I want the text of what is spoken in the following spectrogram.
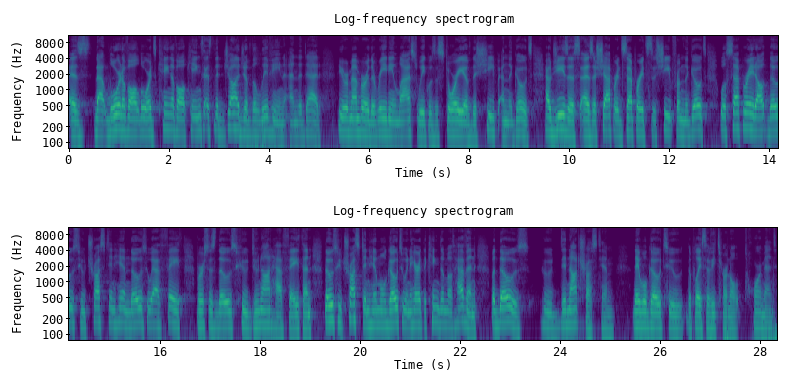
as that Lord of all lords, King of all kings, as the judge of the living and the dead. If you remember, the reading last week was the story of the sheep and the goats. How Jesus, as a shepherd, separates the sheep from the goats, will separate out those who trust in him, those who have faith, versus those who do not have faith. And those who trust in him will go to inherit the kingdom of heaven. But those who did not trust him, they will go to the place of eternal torment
